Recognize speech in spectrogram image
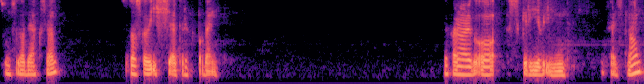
som vi hadde i Excel. Så da skal vi ikke trykke på den. Vi kan velge å skrive inn feltnavn,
